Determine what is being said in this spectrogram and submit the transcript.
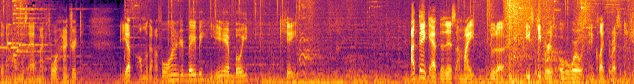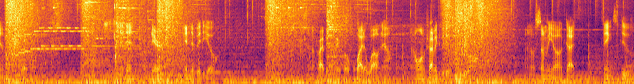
Then I almost at my 400. Yep, almost got my 400, baby. Yeah, boy. Okay. I think after this, I might do the Peacekeepers Overworld and collect the rest of the gems and then from there, end the video. And I've probably been here for quite a while now. I don't want to try to make the videos too long. I know some of y'all got things to do,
